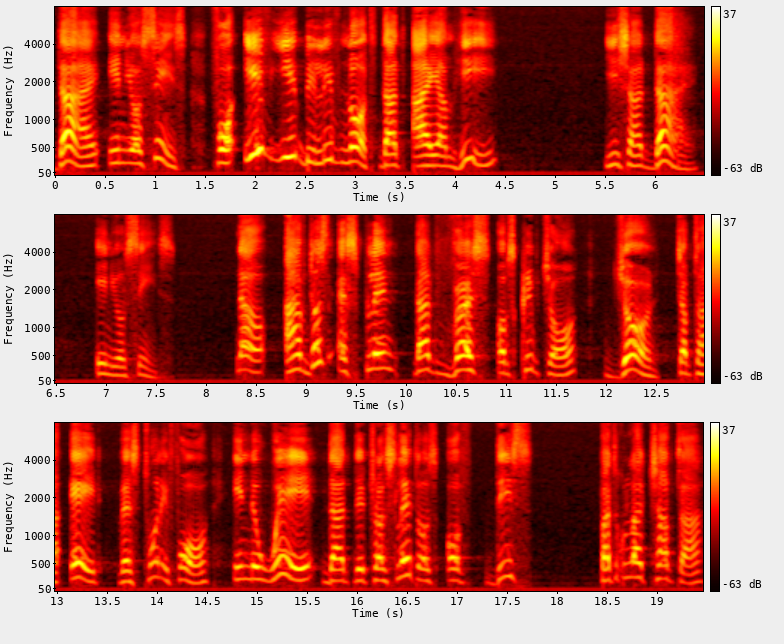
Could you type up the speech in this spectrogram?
die in your sins. For if ye believe not that I am he, ye shall die in your sins. Now, I have just explained that verse of scripture, John chapter 8, verse 24, in the way that the translators of this particular chapter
